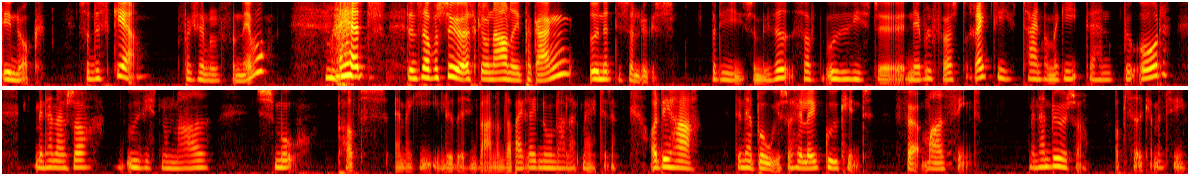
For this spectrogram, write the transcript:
det er nok. Så det sker for eksempel for Neville, at den så forsøger at skrive navnet et par gange, uden at det så lykkes. Fordi som vi ved, så udviste øh, Neville først rigtig tegn på magi, da han blev 8. Men han har jo så udvist nogle meget små puffs af magi i løbet af sin barndom. Der er bare ikke rigtig nogen, der har lagt mærke til det. Og det har den her bog jo så heller ikke godkendt før meget sent. Men han blev jo så optaget, kan man sige.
